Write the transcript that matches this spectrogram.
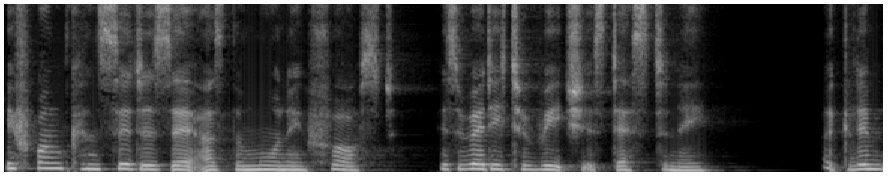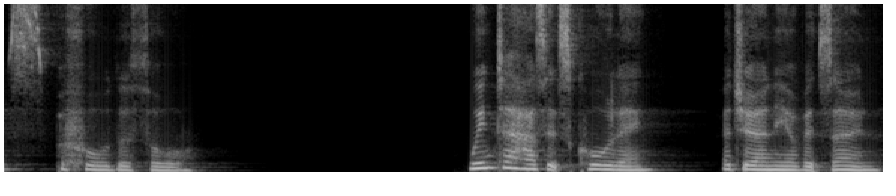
if one considers it as the morning frost, is ready to reach its destiny. A glimpse before the thaw. Winter has its calling, a journey of its own.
